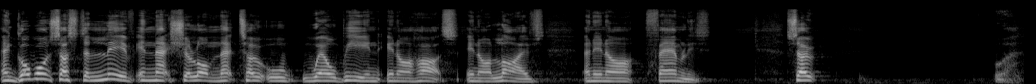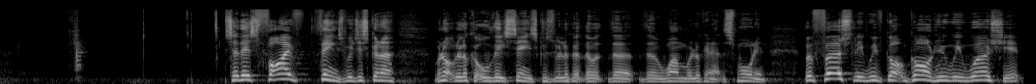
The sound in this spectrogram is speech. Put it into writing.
And God wants us to live in that shalom, that total well being in our hearts, in our lives, and in our families. So, so there's five things. We're just going to, we're not going to look at all these things because we look at the, the, the one we're looking at this morning. But firstly, we've got God who we worship,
